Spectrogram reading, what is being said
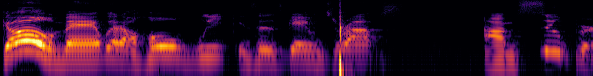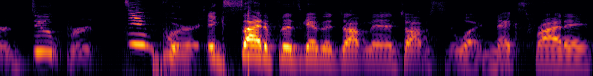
go, man. We got a whole week until this game drops. I'm super duper duper excited for this game to drop, man. Drops what next Friday.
